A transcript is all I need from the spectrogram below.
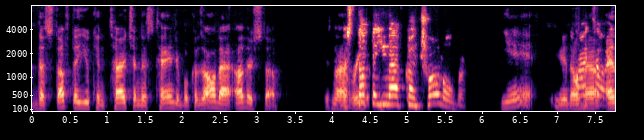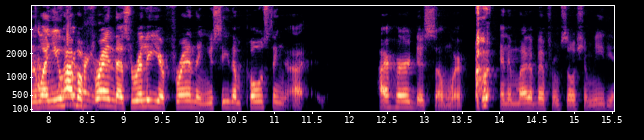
the stuff that you can touch and is tangible, because all that other stuff is the not stuff that you have control over. Yeah, you don't I have. tell- And when you have a friend that's really your friend, and you see them posting, I I heard this somewhere, and it might have been from social media.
